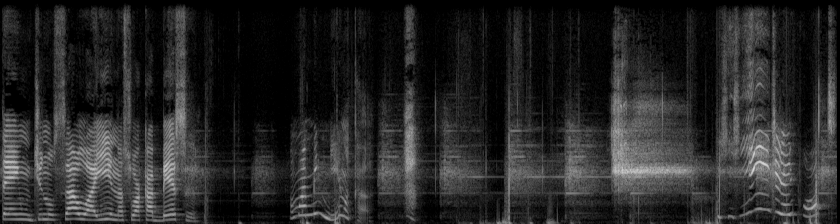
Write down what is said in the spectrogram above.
Tem um dinossauro aí na sua cabeça. É uma menina, cara. Tirei foto.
